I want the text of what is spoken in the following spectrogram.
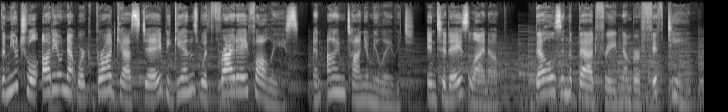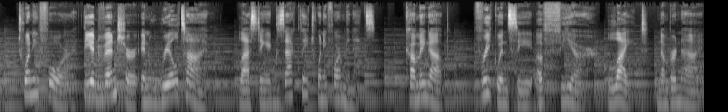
The Mutual Audio Network broadcast day begins with Friday Follies, and I'm Tanya Milevich. In today's lineup, Bells in the Batfry number 15, 24, The Adventure in Real Time, lasting exactly 24 minutes. Coming up, Frequency of Fear, Light number 9.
